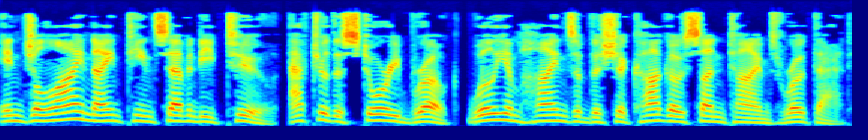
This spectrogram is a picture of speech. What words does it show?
In July 1972, after the story broke, William Hines of the Chicago Sun-Times wrote that,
